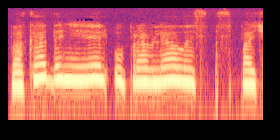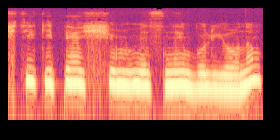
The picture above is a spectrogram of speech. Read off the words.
Пока Даниэль управлялась с почти кипящим мясным бульоном,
